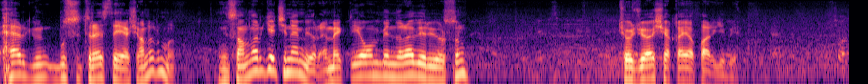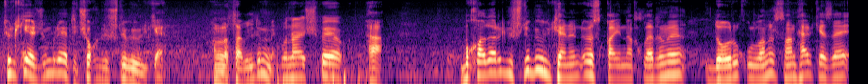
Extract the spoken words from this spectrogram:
her gün bu stresle yaşanır mı? İnsanlar geçinemiyor. Emekliye 10 bin lira veriyorsun. Çocuğa şaka yapar gibi. Türkiye Cumhuriyeti çok güçlü bir ülke. Anlatabildim mi? buna şüphe yok? Ha. Bu kadar güçlü bir ülkenin öz kaynaklarını doğru kullanırsan herkese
